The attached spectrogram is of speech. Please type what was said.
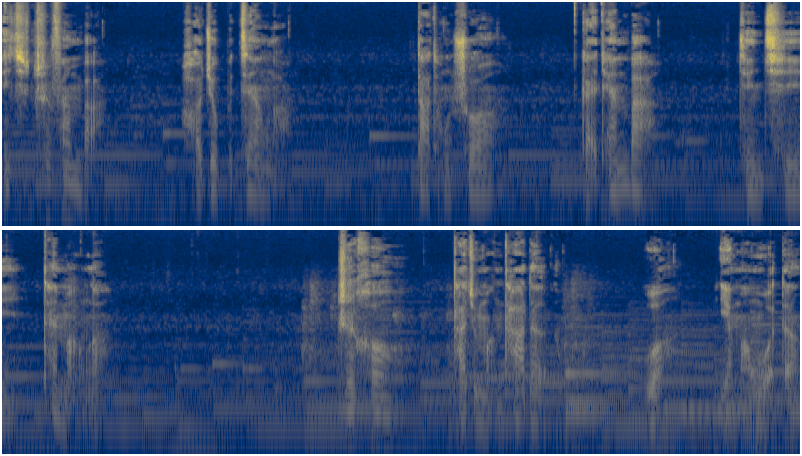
一起吃饭吧，好久不见了。”大同说：“改天吧，近期太忙了。”之后。他就忙他的，我也忙我的，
